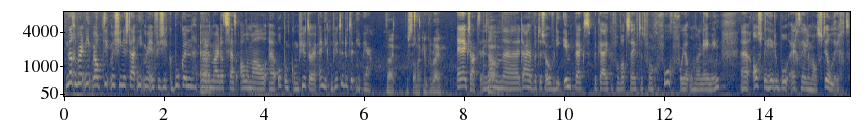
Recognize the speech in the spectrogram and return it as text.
Dat gebeurt niet meer op een typemachine, staat niet meer in fysieke boeken. Nee. Maar dat staat allemaal op een computer. En die computer doet het niet meer. Nee, dus dan heb je een probleem. Exact. En dan, ja. uh, daar hebben we het dus over die impact bekijken van wat heeft het voor een gevolg voor je onderneming uh, als de hele boel echt helemaal stil ligt.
